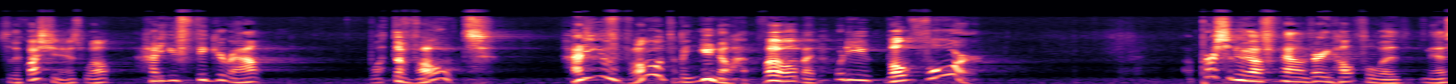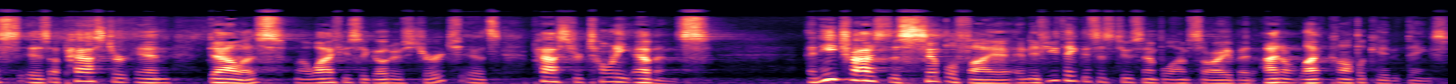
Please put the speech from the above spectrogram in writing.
So the question is well, how do you figure out what to vote? How do you vote? I mean, you know how to vote, but what do you vote for? A person who I've found very helpful with this is a pastor in Dallas. My wife used to go to his church. It's Pastor Tony Evans. And he tries to simplify it. And if you think this is too simple, I'm sorry, but I don't like complicated things.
